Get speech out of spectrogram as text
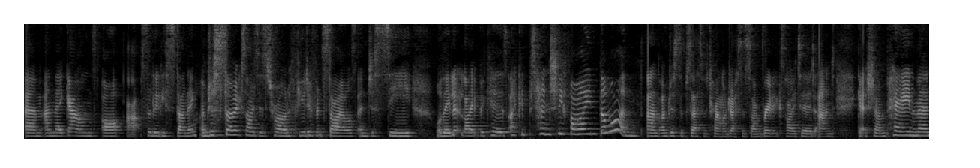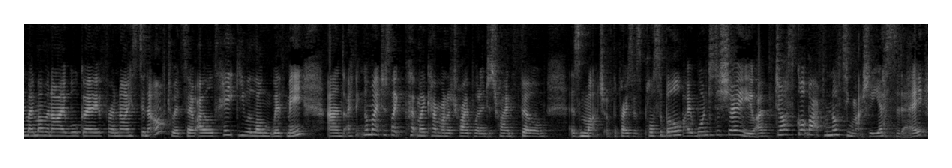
um, and their gowns are absolutely stunning. I'm just so excited to try on a few different styles and just see what they look like, because I could potentially find the one. And I'm just obsessed with trying on dresses, so I'm really excited, and get champagne, and then my mum and I will go for a nice dinner afterwards, so I will take you along with me, and I think I might just like put my camera on a tripod and just try and film as much of the process as possible. I wanted to show you, I've just got back from Nottingham actually yesterday.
